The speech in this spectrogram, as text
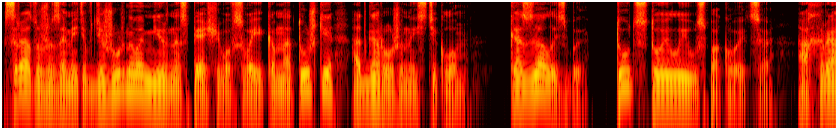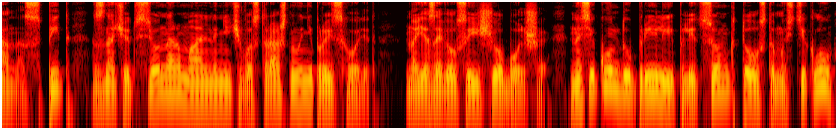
сразу же заметив дежурного, мирно спящего в своей комнатушке, отгороженной стеклом. Казалось бы, тут стоило и успокоиться. Охрана спит, значит, все нормально, ничего страшного не происходит. Но я завелся еще больше. На секунду прилип лицом к толстому стеклу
